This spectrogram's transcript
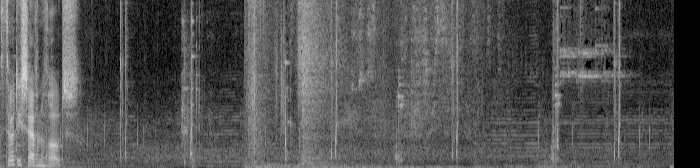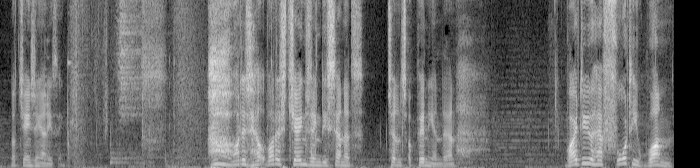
37 votes. Not changing anything. what is hell? What is changing the Senate Senate's opinion then? Why do you have 41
